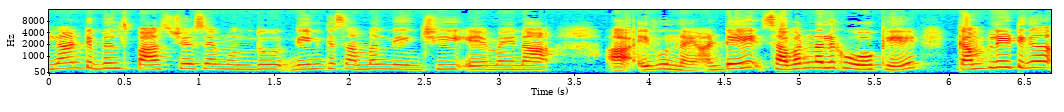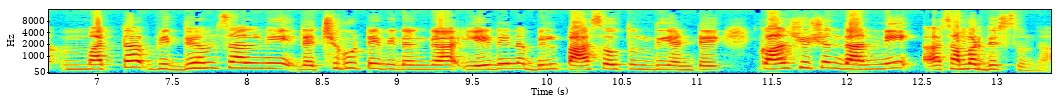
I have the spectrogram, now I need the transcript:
ఇలాంటి బిల్స్ పాస్ చేసే ముందు దీనికి సంబంధించి ఏమైనా ఇవి ఉన్నాయి? అంటే సవర్ణలకు ఓకే కంప్లీట్గా మత విధ్వంసాలని రెచ్చగొట్టే విధంగా ఏదైనా బిల్ పాస్ అవుతుంది అంటే కాన్స్టిట్యూషన్ దాన్ని సమర్థిస్తుందా?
